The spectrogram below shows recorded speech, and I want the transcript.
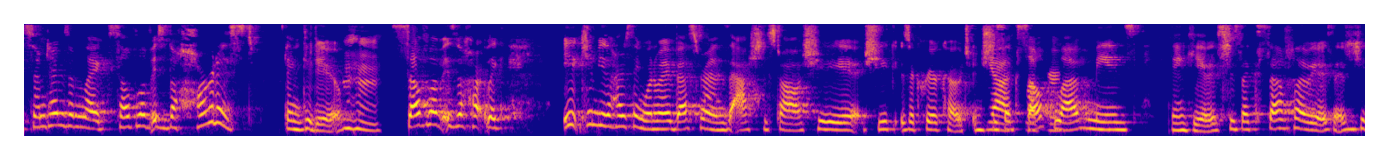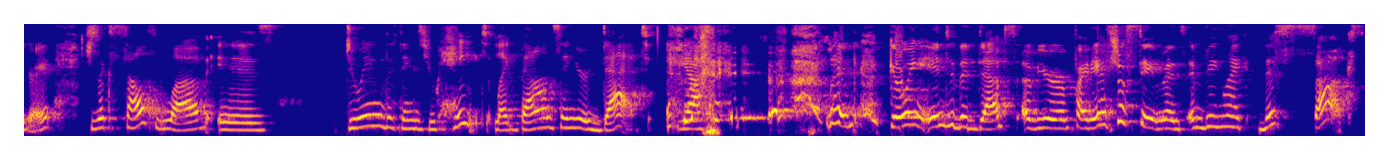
sometimes I'm like, self love is the hardest thing to do. Mm-hmm. Self love is the hard, like, it can be the hardest thing. One of my best friends, Ashley Stahl, she she is a career coach, and she's yeah, like, self love means thank you. She's like, self love is isn't she great? She's like, self love is doing the things you hate, like balancing your debt. Yeah. like going into the depths of your financial statements and being like, this sucks.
